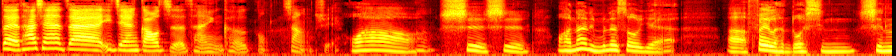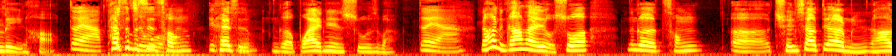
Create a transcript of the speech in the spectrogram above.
对他现在在一间高职的餐饮科工上学。哇哦，嗯是是，哇，那你们那时候也呃费了很多心心力哈。对啊，他是不是从一开始嗯那个不爱念书是吧？对啊，然后你刚才有说那个从呃全校第二名，然后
